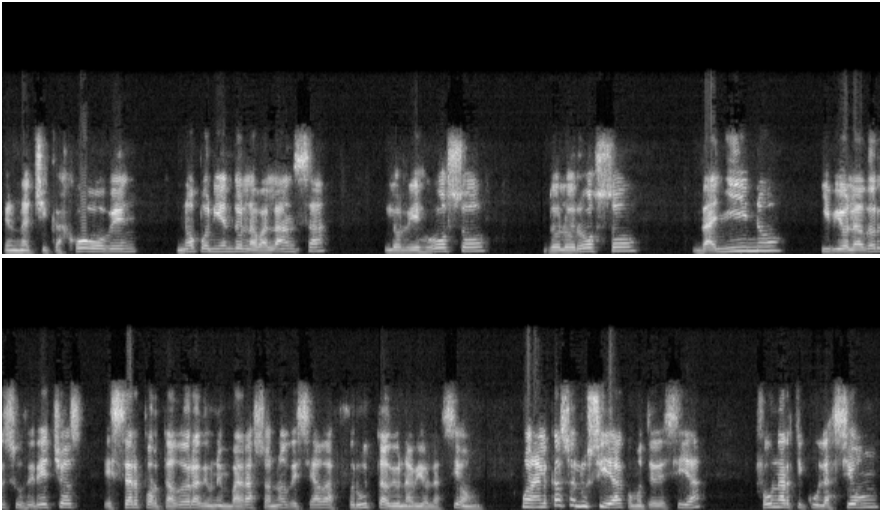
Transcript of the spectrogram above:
en una chica joven, no poniendo en la balanza lo riesgoso, doloroso, dañino y violador de sus derechos es ser portadora de un embarazo no deseada fruta de una violación. Bueno, en el caso de Lucía, como te decía, fue una articulación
